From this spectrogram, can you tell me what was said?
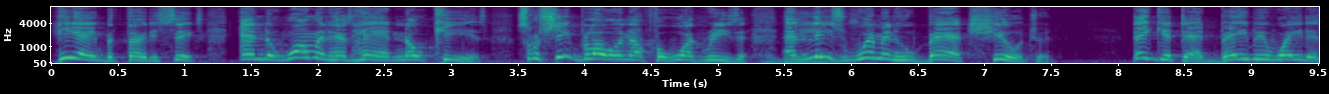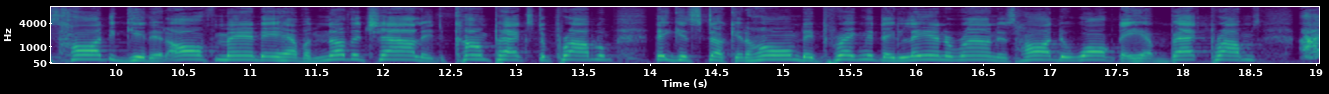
He ain't but 36, and the woman has had no kids. So she blowing up for what reason? At least women who bear children. They get that baby weight. It's hard to get it off, man. They have another child. It compacts the problem. They get stuck at home. They pregnant. They laying around. It's hard to walk. They have back problems. I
